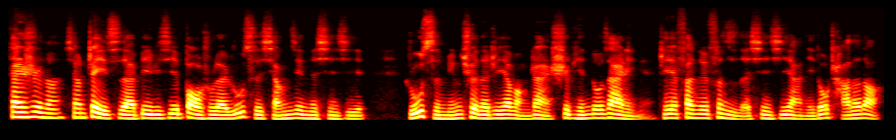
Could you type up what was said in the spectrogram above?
但是呢，像这一次啊，BBC 爆出来如此详尽的信息。如此明确的这些网站视频都在里面，这些犯罪分子的信息啊，你都查得到。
